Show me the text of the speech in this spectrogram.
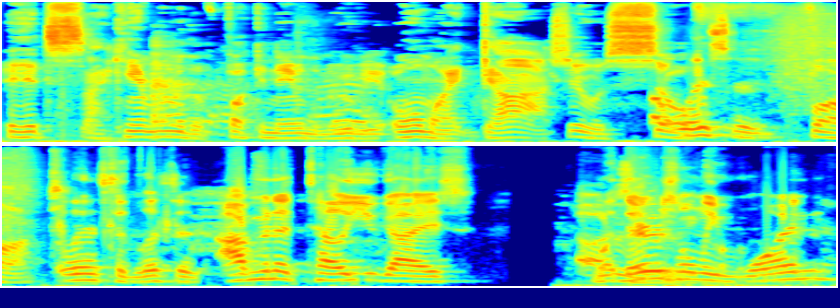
It's I can't remember the fucking name of the movie. Oh my gosh, it was so listen. fucked. Listen, listen. I'm gonna tell you guys. Uh, What is that there's only called? one.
